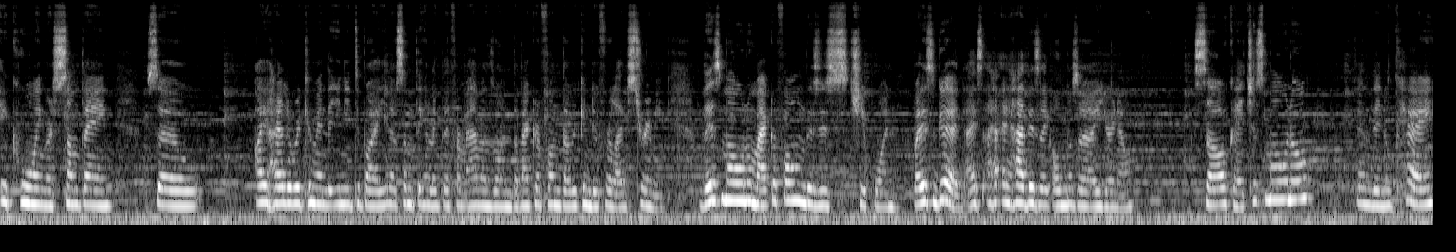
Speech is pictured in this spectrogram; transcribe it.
echoing or something. So I highly recommend that you need to buy you know something like that from Amazon the microphone that we can do for live streaming. This Maono microphone this is cheap one but it's good. I, I had this like almost a year now. So okay just Maono and then okay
